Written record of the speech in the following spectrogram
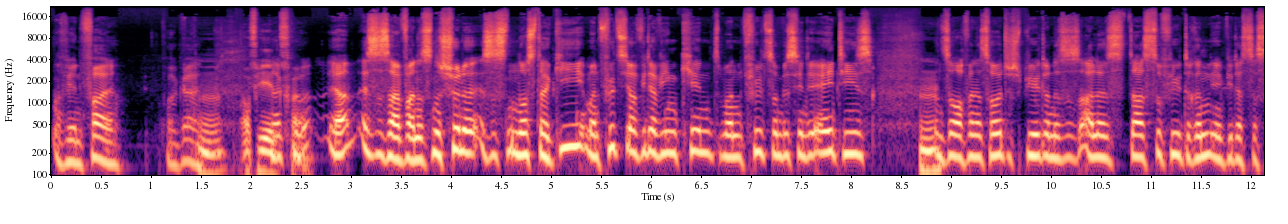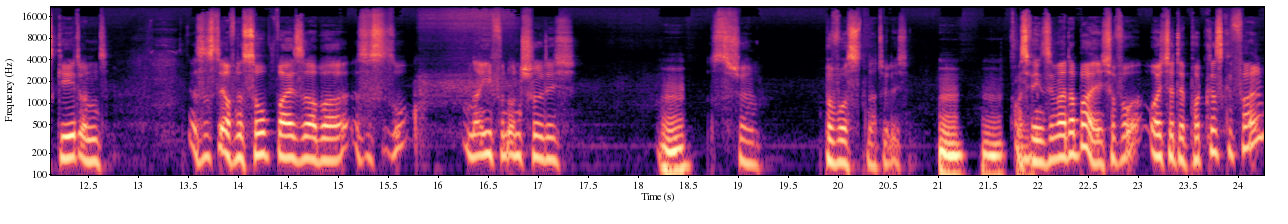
Auf jeden Fall. Voll geil. Mhm, auf jeden ja, Fall. Ja, es ist einfach, es ist eine schöne, es ist Nostalgie, man fühlt sich auch wieder wie ein Kind, man fühlt so ein bisschen die 80s mhm. und so, auch wenn es heute spielt und es ist alles, da ist so viel drin irgendwie, dass das geht und es ist auf eine Soap-Weise, aber es ist so naiv und unschuldig. Mhm. Das ist schön. Bewusst natürlich. Mhm. Deswegen sind wir dabei. Ich hoffe, euch hat der Podcast gefallen.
